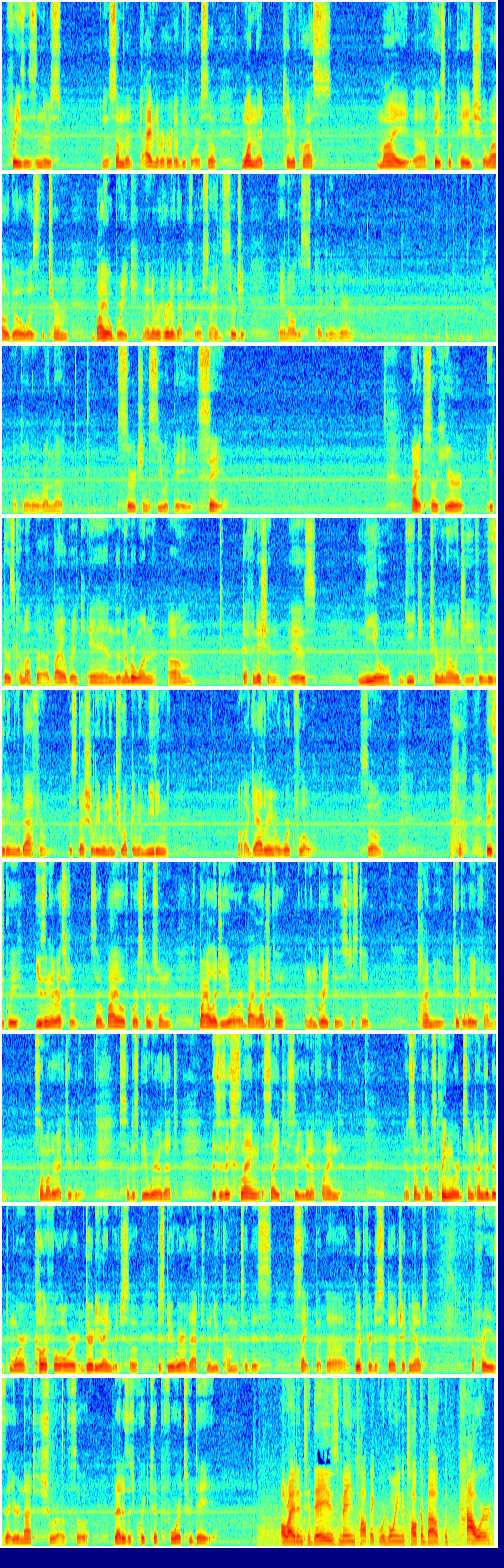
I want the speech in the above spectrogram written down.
phrases, and there's you know some that I've never heard of before. So, one that came across my uh, Facebook page a while ago was the term bio break, and I never heard of that before, so I had to search it, and I'll just type it in here. Okay, and we'll run that search and see what they say. Alright, so here it does come up, a bio break, and the number one um, definition is neo geek terminology for visiting the bathroom, especially when interrupting a meeting, uh, gathering, or workflow. So, basically, using the restroom. So, bio, of course, comes from biology or biological, and then break is just a time you take away from some other activity. So, just be aware that this is a slang site, so you're going to find you know, sometimes clean words, sometimes a bit more colorful or dirty language. So just be aware of that when you come to this site. But uh, good for just uh, checking out a phrase that you're not sure of. So that is a quick tip for today. All right, in today's main topic, we're going to talk about the power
